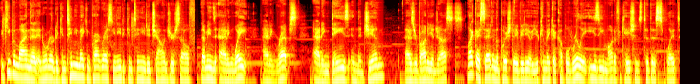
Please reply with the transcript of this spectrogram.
And keep in mind that in order to continue making progress, you need to continue to challenge yourself. That means adding weight, adding reps, adding days in the gym, as your body adjusts. Like I said in the push day video, you can make a couple really easy modifications to this split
